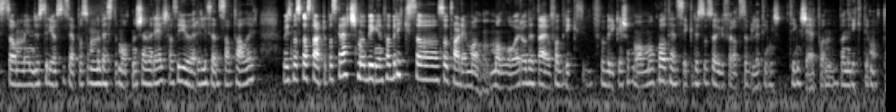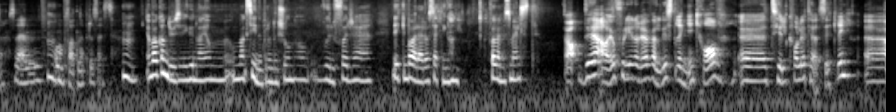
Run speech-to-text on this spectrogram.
som industri også ser på som den beste måten generelt. Altså gjøre lisensavtaler. Men hvis man skal starte på scratch med å bygge en fabrikk, så, så tar det mange, mange år. Og dette er jo fabrikk, fabrikker som må, må kvalitetssikres og sørge for at selvfølgelig ting, ting skjer på en, på en riktig måte. Så det er en omfattende prosess. Mm. Hva kan du si Gunnveig, om, om vaksineproduksjon, og hvorfor eh, det ikke bare er å sette i gang for hvem som helst? Ja, Det er jo fordi det er veldig strenge krav eh, til kvalitetssikring eh,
